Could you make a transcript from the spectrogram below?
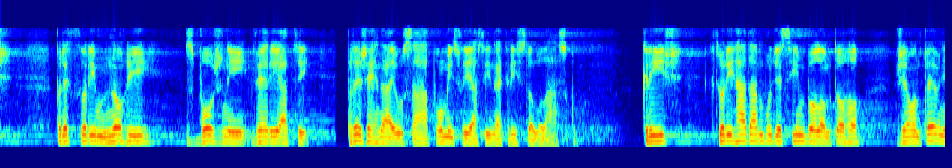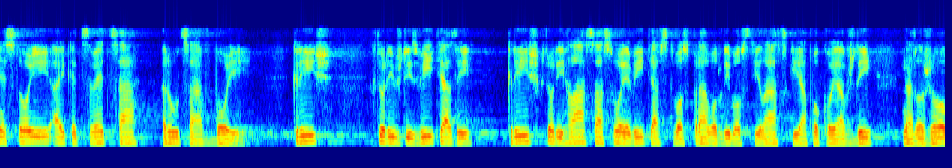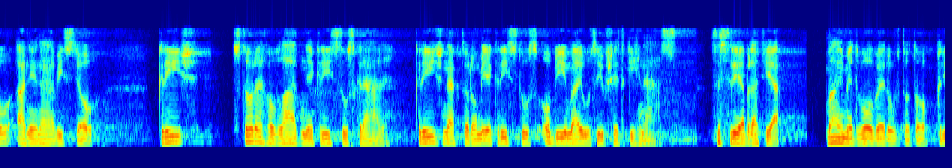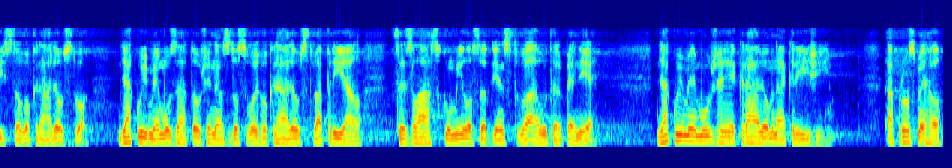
pred ktorým mnohí zbožní veriaci prežehnajú sa a pomyslia si na Kristovu lásku. Kríž, ktorý hádam bude symbolom toho, že on pevne stojí, aj keď svet sa rúca v boji. Kríž, ktorý vždy zvíťazí, kríž, ktorý hlása svoje víťazstvo spravodlivosti, lásky a pokoja vždy nad lžou a nenávisťou. Kríž, z ktorého vládne Kristus kráľ. Kríž, na ktorom je Kristus objímajúci všetkých nás. Sestri a bratia, majme dôveru v toto Kristovo kráľovstvo Ďakujme mu za to, že nás do svojho kráľovstva prijal cez lásku, milosrdenstvo a utrpenie. Ďakujme mu, že je kráľom na kríži. A prosme ho,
